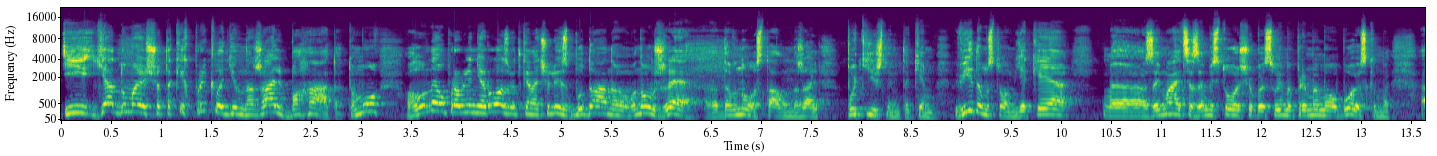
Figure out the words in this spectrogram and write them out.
І я думаю, що таких прикладів, на жаль, багато. Тому головне управління розвідки на чолі з Будановим, воно вже е, давно стало, на жаль, потішним таким відомством, яке е, займається замість того, щоб своїми прямими обов'язками е,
